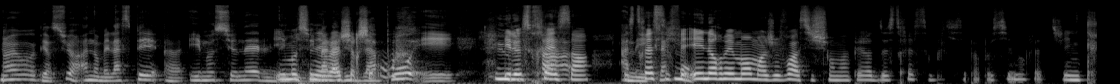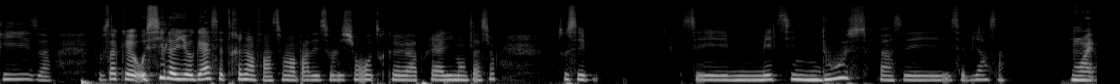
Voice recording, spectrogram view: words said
Oui, bien sûr. Ah non, mais l'aspect euh, émotionnel, des, émotionnel, maladies de la peau et Et le stress, hein. Le ah, stress, il fait énormément. Moi, je vois, si je suis en ma période de stress, c'est pas possible, en fait. J'ai une crise. C'est pour ça que, aussi, le yoga, c'est très bien. Enfin, si on va parler des solutions autres qu'après alimentation, tous ces, ces médecines douces, enfin, c'est bien ça. Ouais.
